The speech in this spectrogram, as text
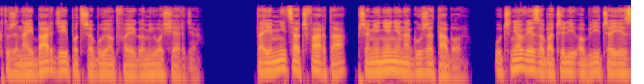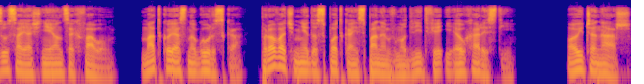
którzy najbardziej potrzebują Twojego miłosierdzia. Tajemnica czwarta, przemienienie na górze Tabor. Uczniowie zobaczyli oblicze Jezusa jaśniejące chwałą. Matko Jasnogórska, prowadź mnie do spotkań z Panem w modlitwie i Eucharystii. Ojcze nasz,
